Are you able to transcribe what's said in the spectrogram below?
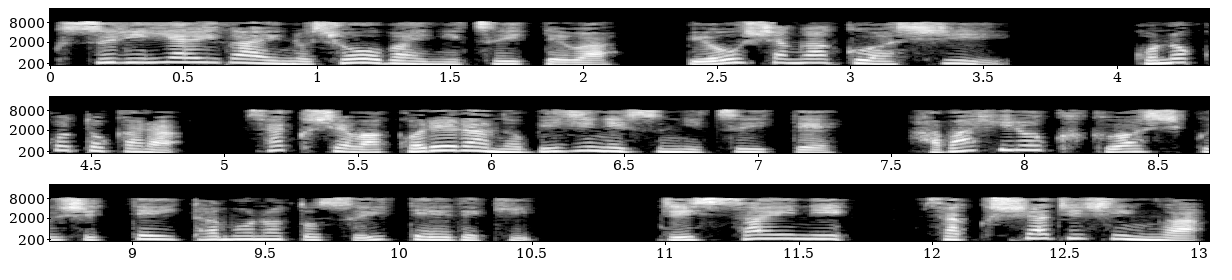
薬屋以外の商売については描写が詳しい。このことから作者はこれらのビジネスについて幅広く詳しく知っていたものと推定でき、実際に作者自身が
